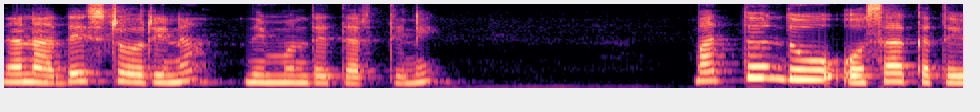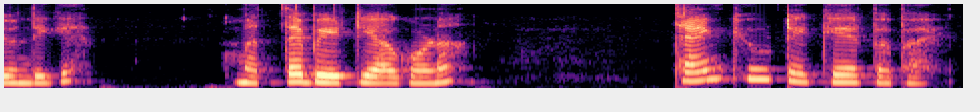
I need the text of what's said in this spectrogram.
ನಾನು ಅದೇ ಸ್ಟೋರಿನ ನಿಮ್ಮ ಮುಂದೆ ತರ್ತೀನಿ. ಮತ್ತೊಂದು ಹೊಸ ಕಥೆಯೊಂದಿಗೆ ಮತ್ತೆ ಭೇಟಿಯಾಗೋಣ. Thank you, take care bye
